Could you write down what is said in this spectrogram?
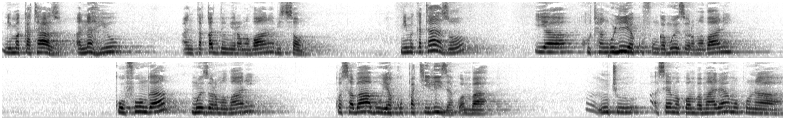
ni makatazo anahyu an taqaddumi ramadhana bisawm ni makatazo ya kutangulia kufunga mwezi wa ramadhani kufunga mwezi wa ramadhani kwa sababu ya kupatiliza kwamba mtu asema kwamba maadamu kuna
